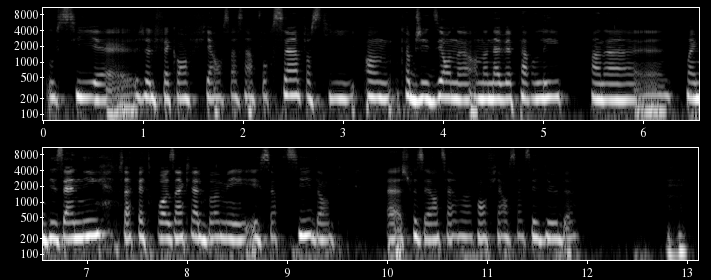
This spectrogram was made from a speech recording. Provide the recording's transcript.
aussi, euh, je le fais confiance à 100% parce qu'on, comme j'ai dit, on, on, en avait parlé pendant euh, même des années. Ça fait trois ans que l'album est, sorti, donc je faisais entièrement confiance à ces deux-là.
